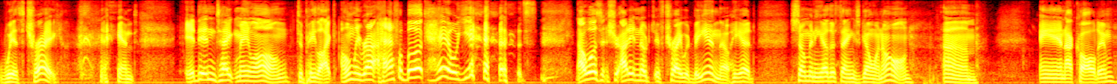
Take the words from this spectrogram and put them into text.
with Trey. and it didn't take me long to be like, only write half a book? Hell yes. I wasn't sure. I didn't know if Trey would be in though. He had so many other things going on. Um, and I called him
